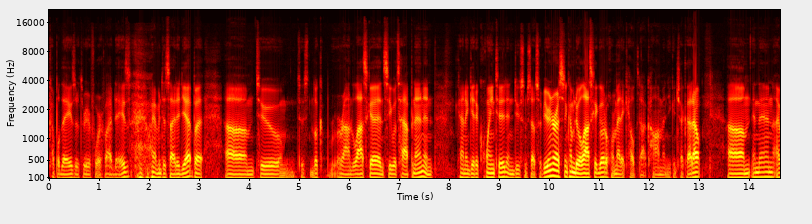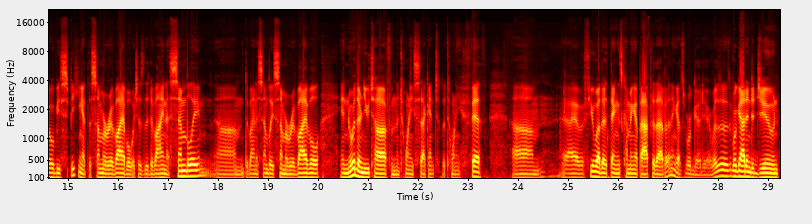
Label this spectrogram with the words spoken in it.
couple days or three or four or five days. we haven't decided yet, but um, to just look around Alaska and see what's happening and kind of get acquainted and do some stuff. So if you're interested in coming to Alaska, go to HormeticHealth.com and you can check that out. Um, and then I will be speaking at the Summer Revival, which is the Divine Assembly, um, Divine Assembly Summer Revival in northern Utah from the 22nd to the 25th. Um, I have a few other things coming up after that, but I think that's we're good here. We're, we got into June,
